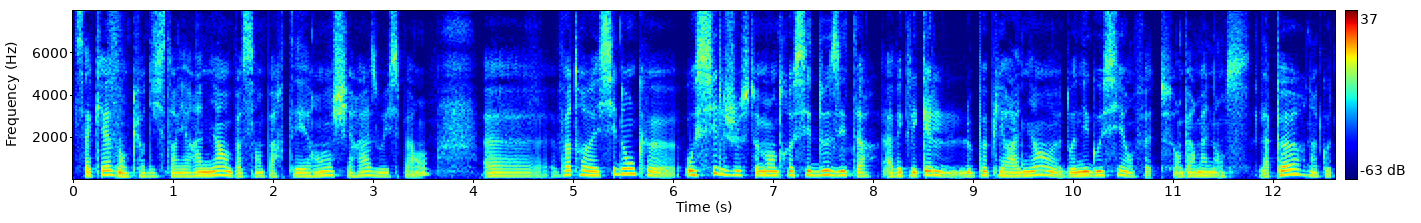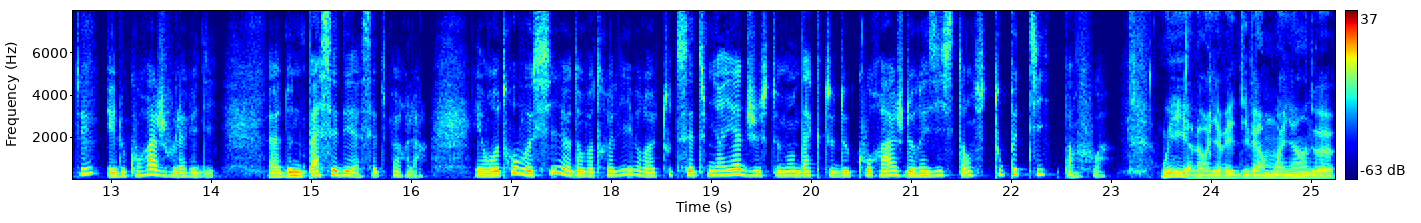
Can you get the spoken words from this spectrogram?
Sakez dans le Kurdistan iranien, en passant par Téhéran, Shiraz ou Ispahan. Euh, votre récit donc euh, oscille justement entre ces deux États avec lesquels le peuple iranien euh, doit négocier en fait en permanence. La peur d'un côté et le courage, vous l'avez dit, euh, de ne pas céder à cette peur-là. Et on retrouve aussi dans votre livre toute cette myriade justement d'actes de courage, de résistance, tout petits parfois. Oui, alors il y avait divers moyens de,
